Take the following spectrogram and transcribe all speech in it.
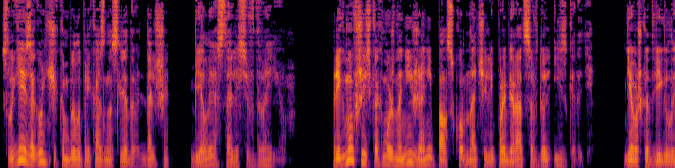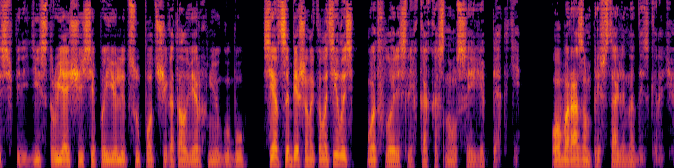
Слуге и загонщикам было приказано следовать дальше, белые остались вдвоем. Пригнувшись как можно ниже, они ползком начали пробираться вдоль изгороди. Девушка двигалась впереди, струящийся по ее лицу пот щекотал верхнюю губу, сердце бешено колотилось, вот Флори слегка коснулся ее пятки. Оба разом привстали над изгородью.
